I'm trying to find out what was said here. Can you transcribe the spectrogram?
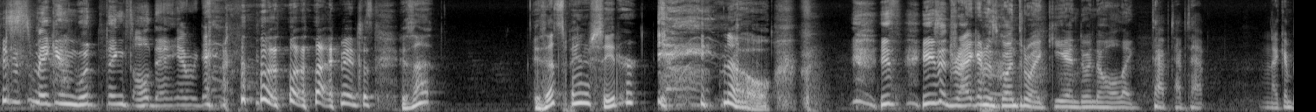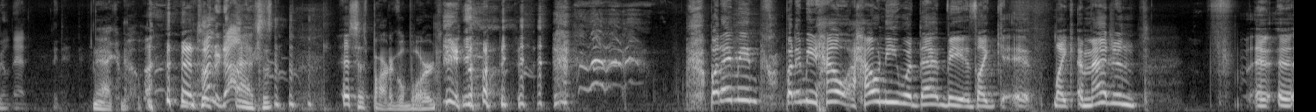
He's just making wood things all day, every day. I mean, just is that is that Spanish cedar? no. He's he's a dragon who's going through IKEA and doing the whole like tap tap tap. And I can build that. Yeah, I can build that. Hundred dollars. it's just it's just particle board. you know? But I mean, but I mean, how how neat would that be? It's like like imagine. Uh, uh,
